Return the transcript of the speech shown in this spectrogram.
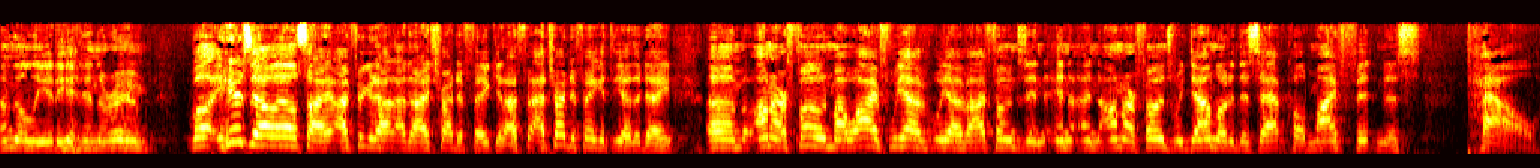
I'm the only idiot in the room. Well, here's how else I, I figured out that I tried to fake it. I, I tried to fake it the other day. Um, on our phone, my wife, we have, we have iPhones, and, and, and on our phones, we downloaded this app called MyFitnessPal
